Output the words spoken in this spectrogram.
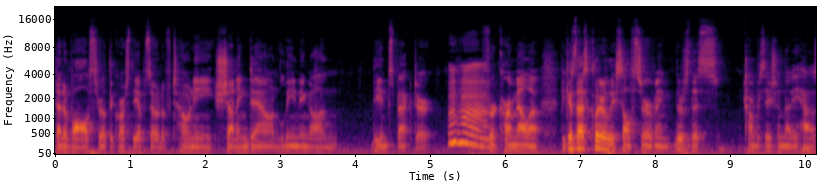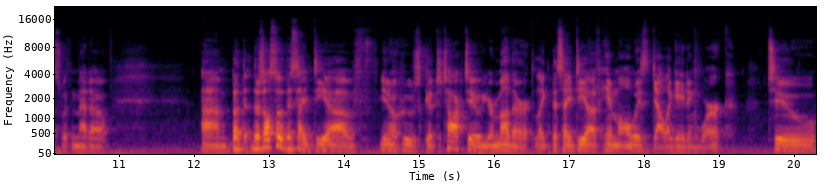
that evolves throughout the course of the episode of Tony shutting down, leaning on the inspector for Carmela, because that's clearly self-serving. There's this conversation that he has with Meadow. Um, but th- there's also this idea of you know who's good to talk to your mother like this idea of him always delegating work to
